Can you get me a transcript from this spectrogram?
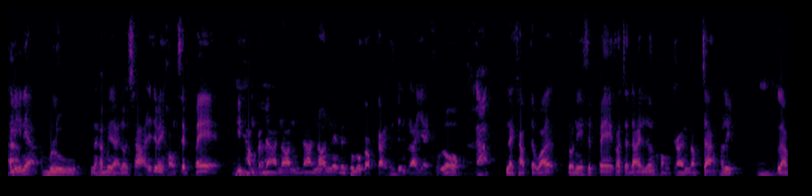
อันนี้เนี่ยบลูนะครับมีหลายรสชาติอันนี้จะเป็นของเซเป้ที่ทำกับดานอนดานอนเนี่ยเป็นผู้ประกอบการเครื่องดื่มรายใหญ่ของโลกครับ นะครับแต่ว่าตัวนี้เซเป้ก็จะได้เรื่องของการรับจ้างผลิตอืมแล้ว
